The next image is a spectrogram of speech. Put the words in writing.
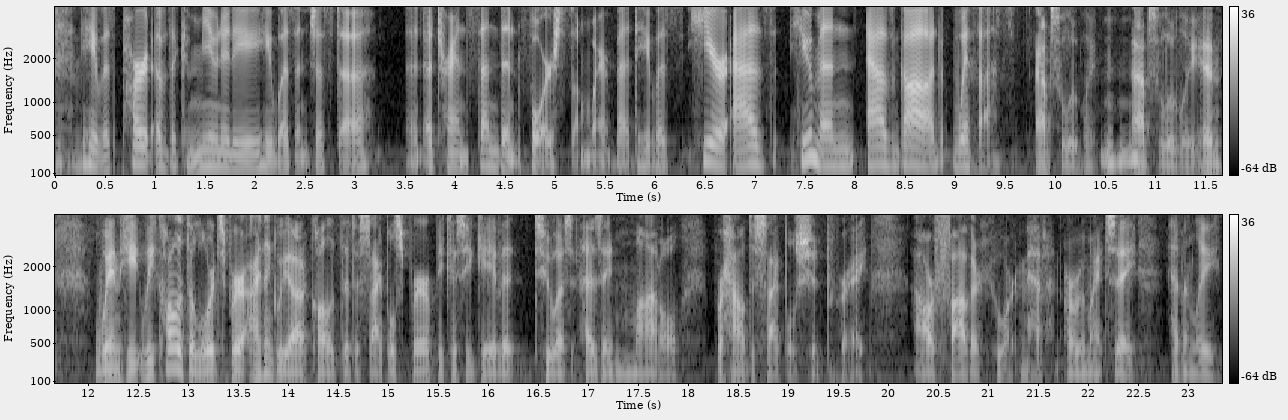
mm-hmm. he was part of the community. He wasn't just a, a a transcendent force somewhere, but he was here as human, as God with us. Absolutely. Mm-hmm. Absolutely. And when he we call it the Lord's Prayer, I think we ought to call it the disciples prayer because he gave it to us as a model for how disciples should pray. Our Father who art in heaven, or we might say heavenly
